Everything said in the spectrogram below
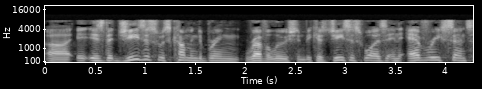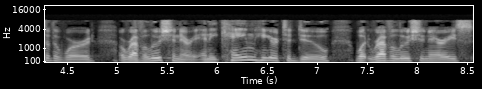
uh, is that Jesus was coming to bring revolution because Jesus was, in every sense of the word, a revolutionary. And he came here to do what revolutionaries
